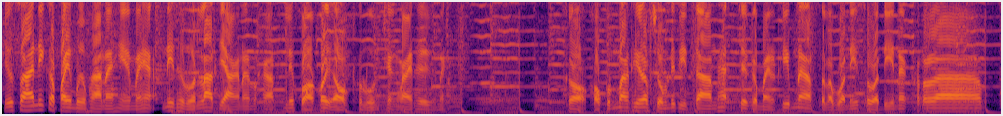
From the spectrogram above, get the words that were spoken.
เลี้ยวซ้ายนี่ก็ไปเมืองพานะเห็นไหมฮะนี่ถนนลาดยางนะครับเลี้ยวขวาก็ออกถนนเชียงรายเทิงนะก็ขอบคุณมากที่รับชมและติดตามนะฮะเจอกันใหม่ในคลิปหน้าสำหรับวันนี้สวัสดีนะครับ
